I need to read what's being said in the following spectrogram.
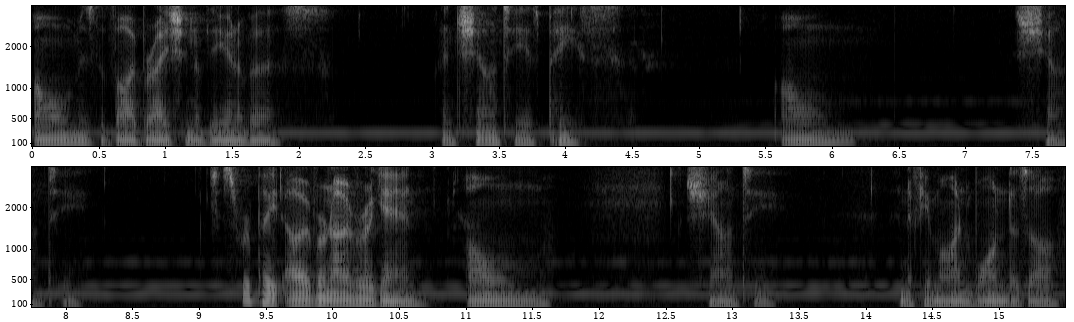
Om is the vibration of the universe, and Shanti is peace. Om Shanti. Just repeat over and over again Om Shanti. And if your mind wanders off,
